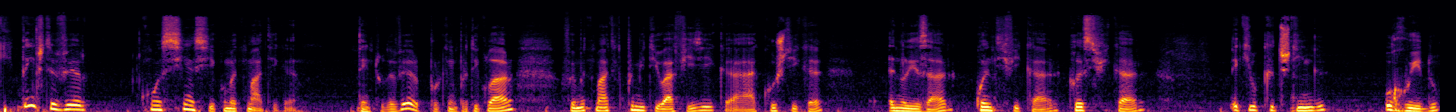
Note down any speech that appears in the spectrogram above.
que tem isto a ver com a ciência e com a matemática? Tem tudo a ver, porque, em particular, foi a matemática que permitiu à física, à acústica, analisar, quantificar, classificar aquilo que distingue o ruído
